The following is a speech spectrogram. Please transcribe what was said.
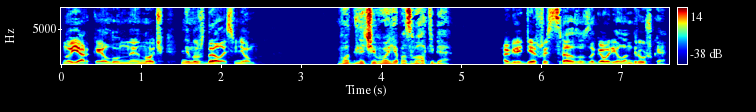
но яркая лунная ночь не нуждалась в нем. «Вот для чего я позвал тебя!» Оглядевшись, сразу заговорил Андрюшка.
